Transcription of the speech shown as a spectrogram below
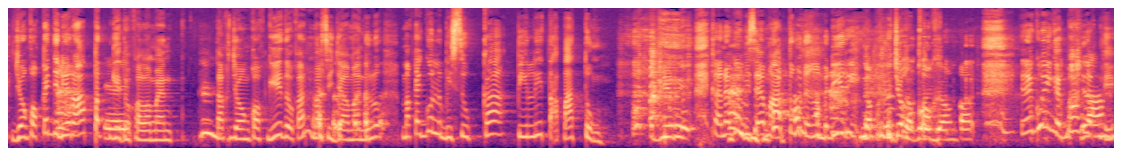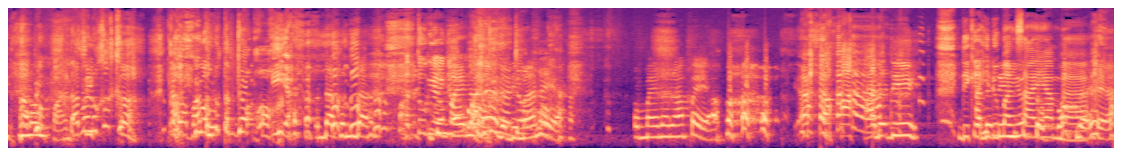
jongkoknya jadi rapet gitu kalau main tak jongkok gitu kan masih zaman dulu. Makanya gue lebih suka pilih tak patung. diri karena gue bisa matung dengan berdiri, nggak perlu jongkok. Ini gue inget banget Ya nih. ampun. tapi lu kekeh. Kalau patung lu terjongkok. Iya. bentar bentar Patung yang jongkok, ada di mana ya permainan apa ya ada di Di kehidupan YouTube, saya, Mbak. ya?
